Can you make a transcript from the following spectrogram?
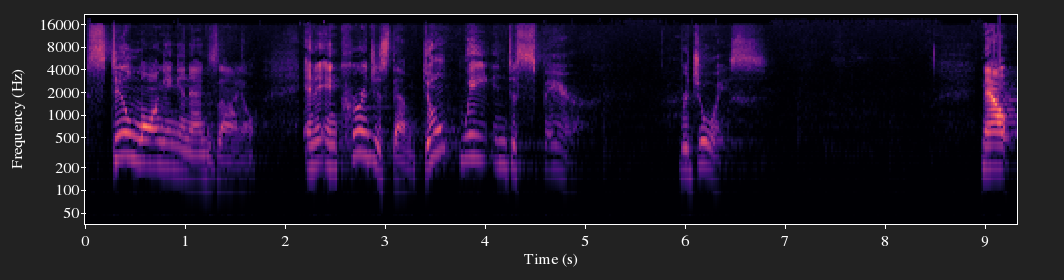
still longing in exile. And it encourages them don't wait in despair, rejoice. Now,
